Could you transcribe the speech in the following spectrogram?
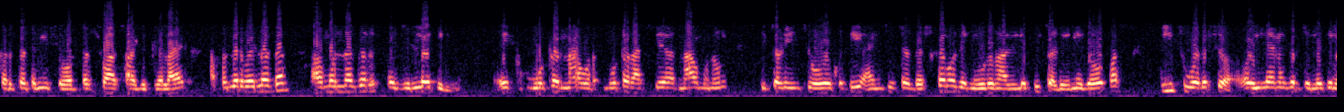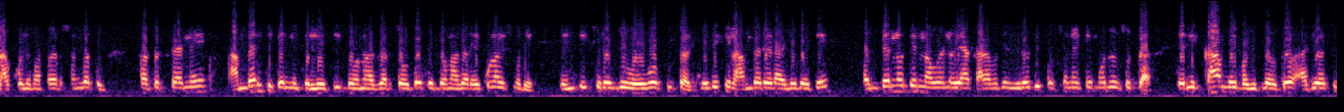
खरं तर त्यांनी शेवटचा श्वास हा घेतलेला आहे. आपण जर बघितलं तर अहमदनगर जिल्ह्यातील एक मोठं नाव मोठं राजकीय नाव म्हणून पिचड यांची ओळख होती. ऐंशीच्या दशकामध्ये निवडून आलेले पिचड. यांनी जवळपास तीस वर्ष अहिल्यानगर जिल्ह्यातील अकोले मतदारसंघातून सातत्याने आमदारकी त्यांनी केली होती. दोन हजार चौदा ते दोन हजार एकोणावीसमध्ये त्यांचे चिरंजीव वैभव पिचड हे देखील आमदार राहिलेले होते. पंच्याण्णव ते नव्याण्णव या काळामध्ये विरोधी पक्षनेतेमधून सुद्धा त्यांनी काम हे बघितलं होतं. आदिवासी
